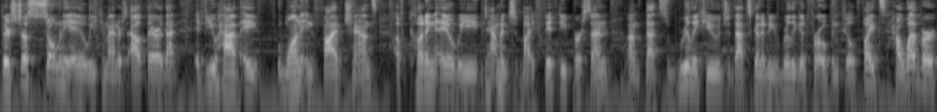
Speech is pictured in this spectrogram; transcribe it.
there's just so many AoE commanders out there that if you have a one in five chance of cutting aoe damage by 50 percent. Um, that's really huge. That's going to be really good for open field fights. However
